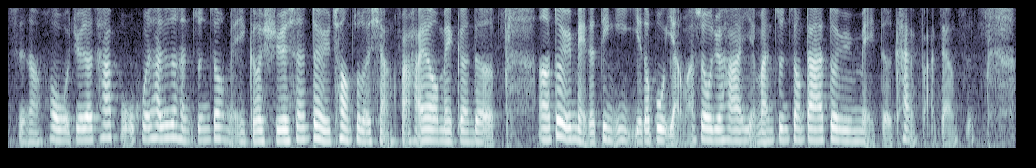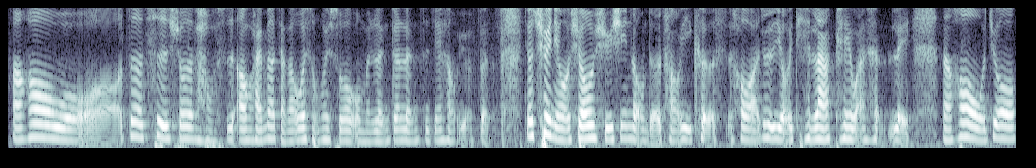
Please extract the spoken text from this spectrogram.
子。然后我觉得他不会，他就是很尊重每一个学生对于创作的想法，还有每个人的。呃，对于美的定义也都不一样嘛，所以我觉得他也蛮尊重大家对于美的看法这样子。然后我这次修的老师哦，还没有讲到为什么会说我们人跟人之间很有缘分。就去年我修徐新龙的陶艺课的时候啊，就是有一天拉胚完很累，然后我就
